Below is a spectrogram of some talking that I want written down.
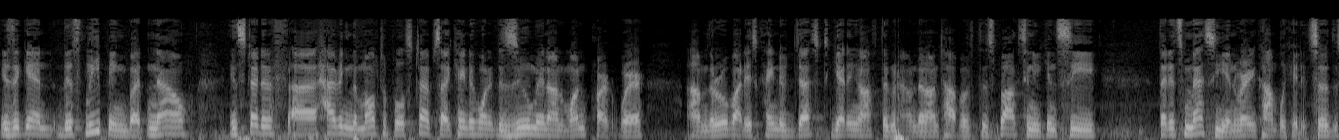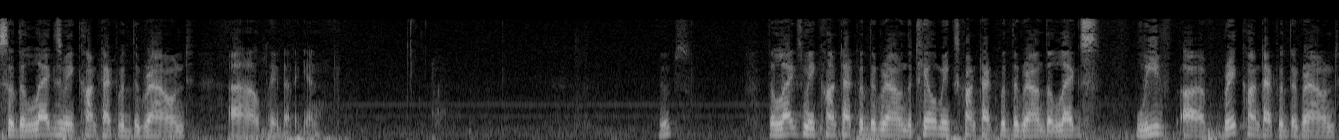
is again this leaping, but now instead of uh, having the multiple steps, I kind of wanted to zoom in on one part where um, the robot is kind of just getting off the ground and on top of this box, and you can see that it's messy and very complicated. So, so the legs make contact with the ground. Uh, I'll play that again. Oops. The legs make contact with the ground. The tail makes contact with the ground. The legs leave, uh, break contact with the ground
